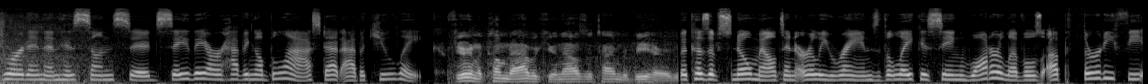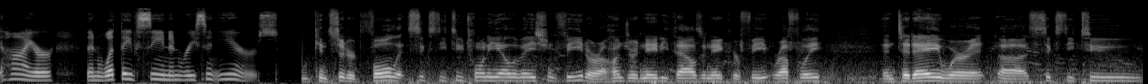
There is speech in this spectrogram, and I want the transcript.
Jordan and his son Sid say they are having a blast at Abiquiu Lake. If you're going to come to Abiquiu, now's the time to be here. Because of snowmelt and early rains, the lake is seeing water levels up 30 feet higher than what they've seen in recent years. Considered full at 6220 elevation feet or 180,000 acre feet roughly. And today we're at uh, 62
